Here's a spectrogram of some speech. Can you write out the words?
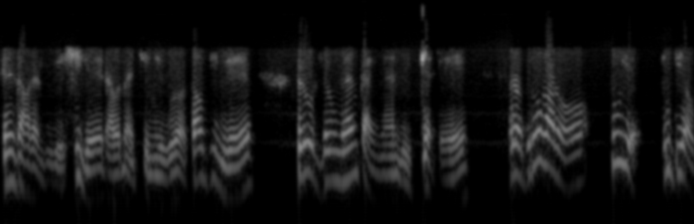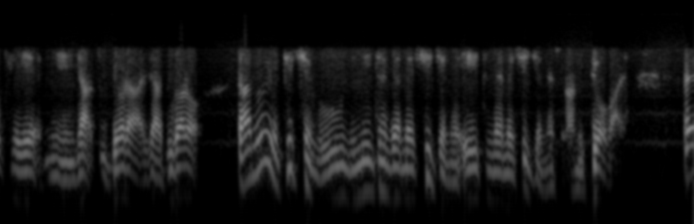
စဉ်းစားတဲ့လူတွေရှိတယ်ဒါပေမဲ့အချိန်ကြီးကိုတော့စောင့်ကြည့်နေတယ်သူတို့လုပ်ငန်းကိုင်ငန်းတွေပြတ်တယ်အဲ့တော့သူတို့ကတော့သူ့ရဲ့သူတယောက်တည်းရဲ့အမြင်ရသူပြောတာအရသူကတော့ဒါမျိုးရင်ဖြစ်ချင်ဘူးနင်းနင်းချမ်းချမ်းနဲ့ရှိချင်တယ်အေးချမ်းချမ်းနဲ့ရှိချင်တယ်ဆိုတာမျိုးပြောပါတယ်အဲ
